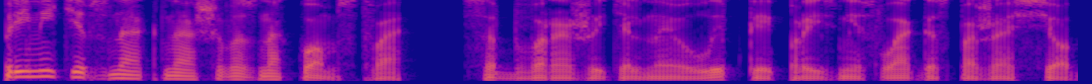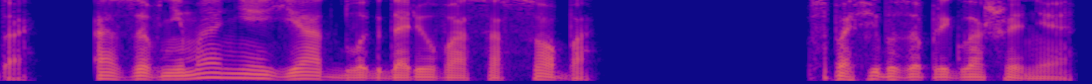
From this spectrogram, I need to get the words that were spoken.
«Примите в знак нашего знакомства», — с обворожительной улыбкой произнесла госпожа Сёда. «А за внимание я отблагодарю вас особо». «Спасибо за приглашение»,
